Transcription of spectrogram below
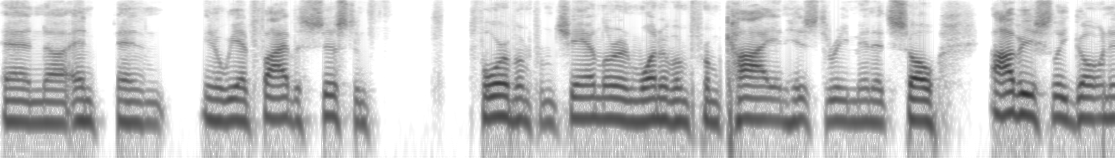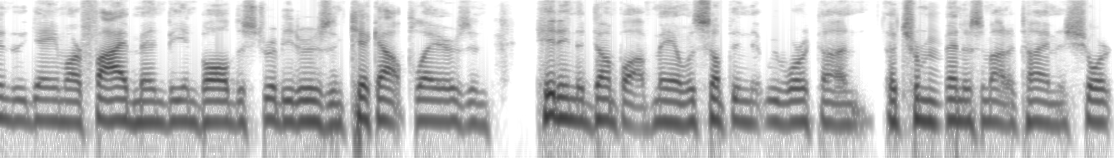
And, uh, and, and, you know, we had five assists and four of them from Chandler and one of them from Kai in his three minutes. So obviously going into the game, our five men being ball distributors and kick out players and hitting the dump off, man, was something that we worked on a tremendous amount of time in short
